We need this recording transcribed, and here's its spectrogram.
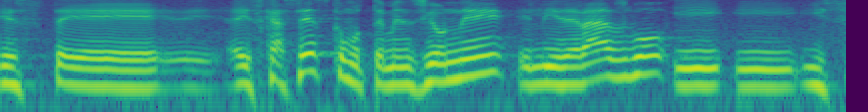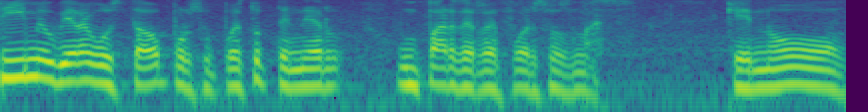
este, escasez, como te mencioné, liderazgo y, sí me hubiera gustado, por supuesto, tener un par de refuerzos más, que no,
